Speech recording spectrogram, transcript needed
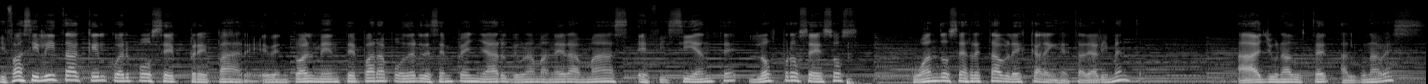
y facilita que el cuerpo se prepare eventualmente para poder desempeñar de una manera más eficiente los procesos cuando se restablezca la ingesta de alimento. ¿Ha ayunado usted alguna vez?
